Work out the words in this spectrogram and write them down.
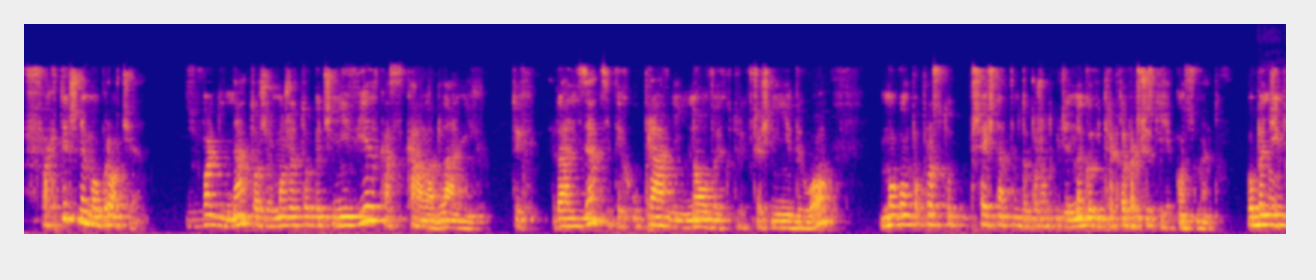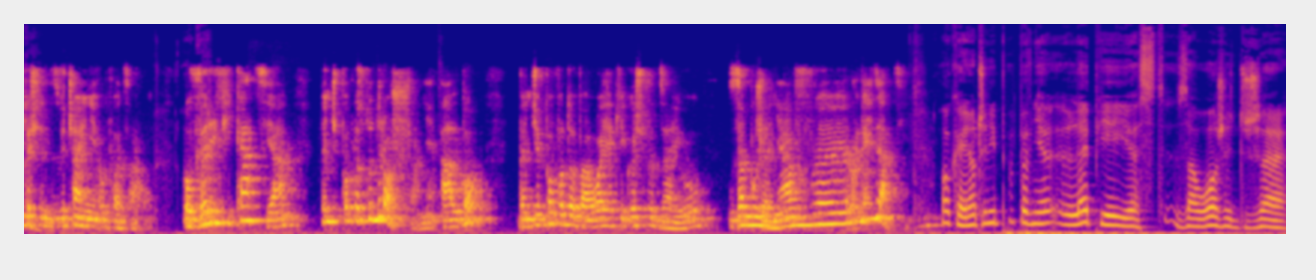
w faktycznym obrocie z uwagi na to, że może to być niewielka skala dla nich tych realizacji tych uprawnień nowych, których wcześniej nie było, mogą po prostu przejść nad tym do porządku dziennego i traktować wszystkich jak konsumentów, bo będzie im to się zwyczajnie opłacało. Bo weryfikacja będzie po prostu droższa, nie? albo będzie powodowała jakiegoś rodzaju zaburzenia w organizacji. Okej, okay, no czyli pewnie lepiej jest założyć, że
